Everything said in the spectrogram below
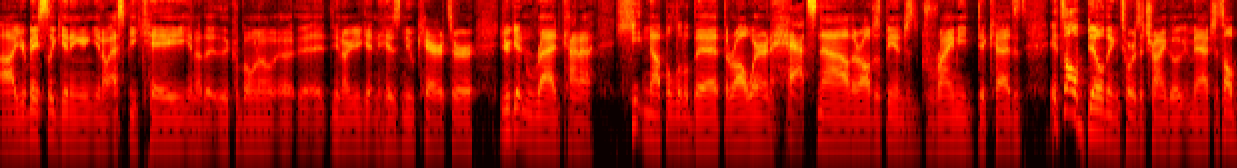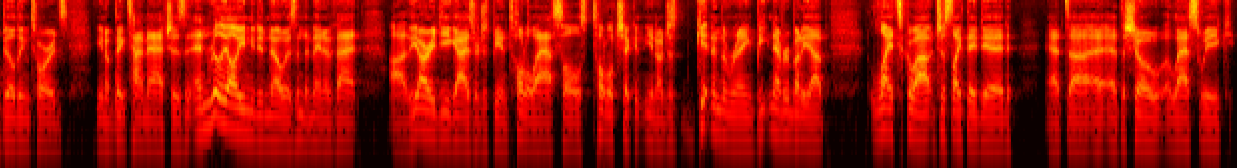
Uh, you're basically getting, you know, SBK, you know, the, the Kabono, uh, uh, you know, you're getting his new character. You're getting Red kind of heating up a little bit. They're all wearing hats now. They're all just being just grimy dickheads. It's, it's all building towards a triangle match. It's all building towards, you know, big time matches. And really all you need to know is in the main event, uh, the RED guys are just being total assholes, total chicken, you know, just getting in the ring, beating everybody up. Lights go out just like they did at, uh, at the show last week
